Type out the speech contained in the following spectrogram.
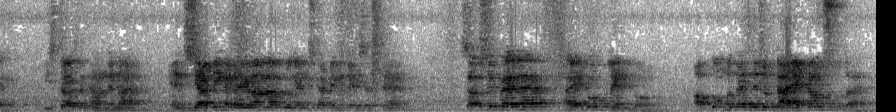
F इस तरह से ध्यान देना है। एनसीआरटी का डायग्राम है, आप लोग एनसीआरटी में देख सकते हैं। सबसे पहले है फाइटोप्लैंक्टन आपको पता है जो डायटम्स होता है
